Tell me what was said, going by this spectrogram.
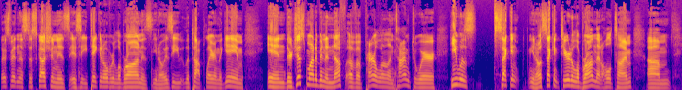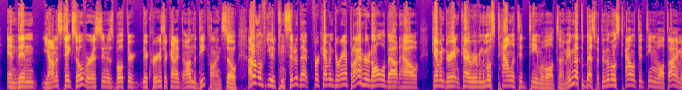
there's been this discussion: is is he taking over LeBron? Is you know is he the top player in the game? And there just might have been enough of a parallel in time to where he was second, you know, second tier to LeBron that whole time. Um, and then Giannis takes over as soon as both their, their careers are kind of on the decline. So I don't know if you had considered that for Kevin Durant, but I heard all about how Kevin Durant and Kyrie Irving, the most talented team of all time. Maybe not the best, but they're the most talented team of all time.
